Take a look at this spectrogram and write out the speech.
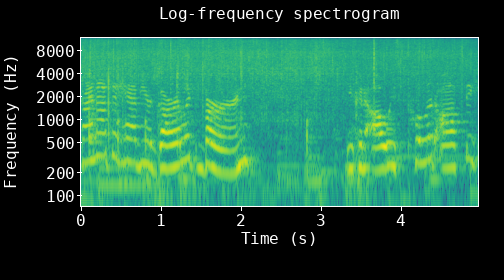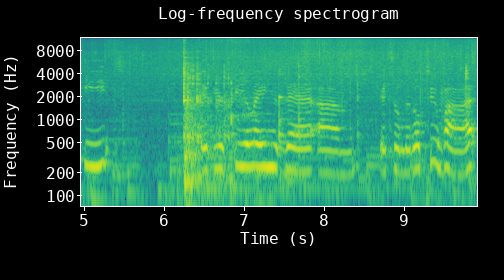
Try not to have your garlic burn. You can always pull it off the heat if you're feeling that um, it's a little too hot.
